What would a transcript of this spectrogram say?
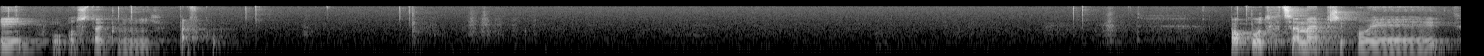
i u ostatních prvků. Pokud chceme připojit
